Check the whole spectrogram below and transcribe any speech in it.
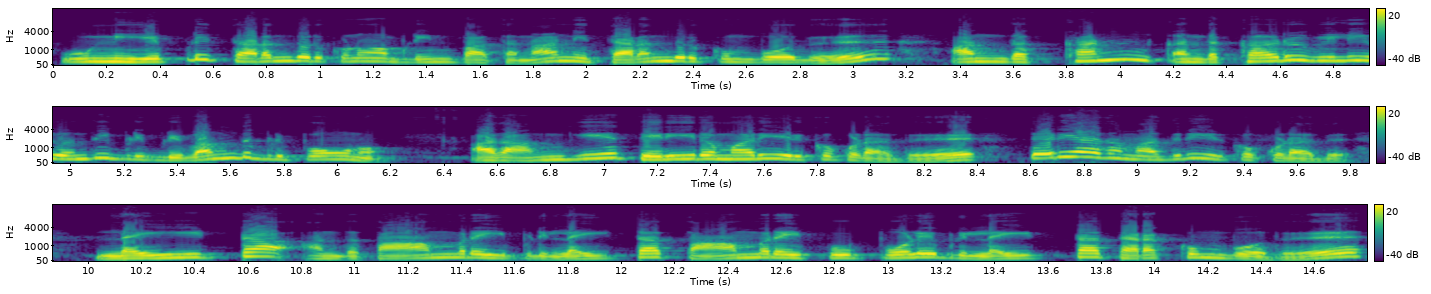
உன்னை நீ எப்படி திறந்துருக்கணும் அப்படின்னு பார்த்தனா நீ திறந்திருக்கும் போது அந்த கண் அந்த கருவிழி வந்து இப்படி இப்படி வந்து இப்படி போகணும். அது அங்கேயே தெரிகிற மாதிரி இருக்கக்கூடாது. தெரியாத மாதிரி இருக்கக்கூடாது. லைட்டாக அந்த தாமரை இப்படி லைட்டாக தாமரை பூ போல இப்படி லைட்டாக திறக்கும் போது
